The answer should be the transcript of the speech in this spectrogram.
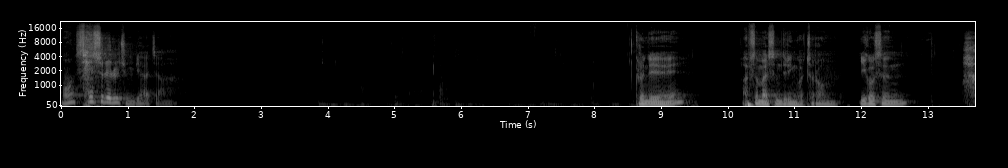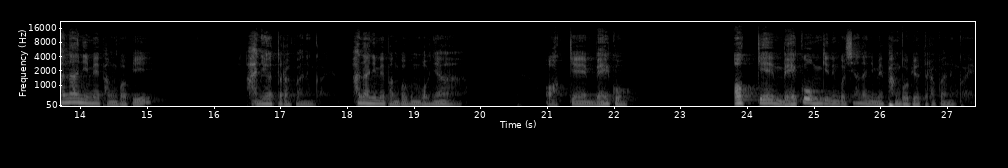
어? 새 수레를 준비하자. 그런데 앞서 말씀드린 것처럼 이것은 하나님의 방법이 아니었더라고 하는 거예요. 하나님의 방법은 뭐냐? 어깨에 메고 어깨에 메고 옮기는 것이 하나님의 방법이었더라고 하는 거예요.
